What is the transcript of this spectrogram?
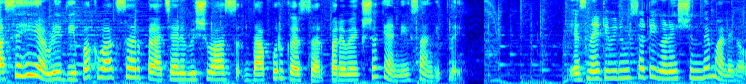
असेही यावेळी दीपक वाघ सर प्राचार्य विश्वास दापूरकर सर पर्यवेक्षक यांनी सांगितले. एस टी वी न्यूजसाठी गणेश शिंदे मालेगाव.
